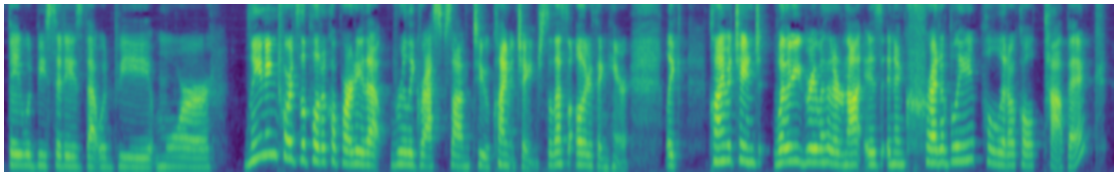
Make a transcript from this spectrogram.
they would be cities that would be more leaning towards the political party that really grasps onto climate change. So that's the other thing here. Like climate change, whether you agree with it or not, is an incredibly political topic.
